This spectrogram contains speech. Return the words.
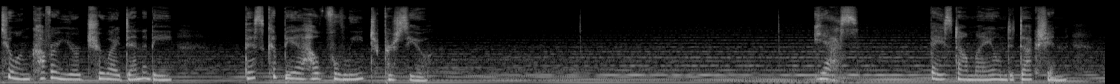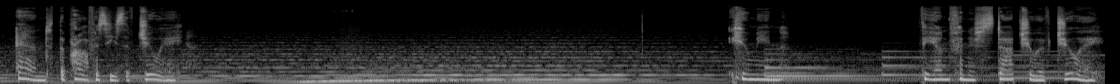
To uncover your true identity, this could be a helpful lead to pursue. Yes, based on my own deduction and the prophecies of Jue. You mean the unfinished statue of Jue?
